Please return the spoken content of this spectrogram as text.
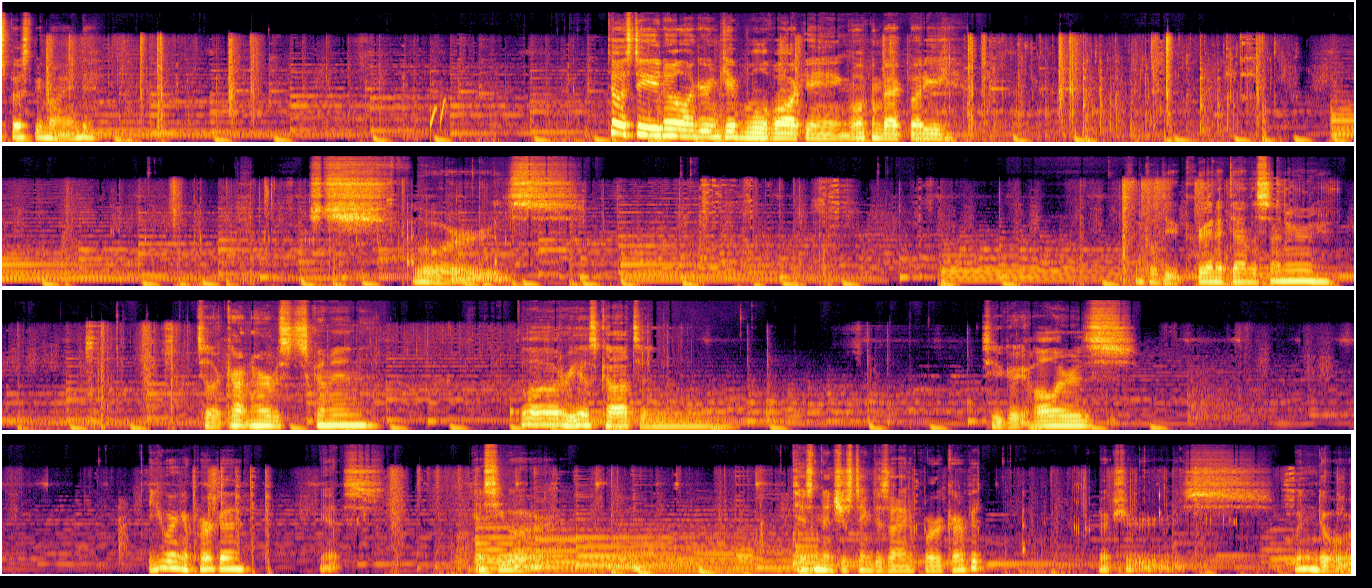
Is supposed to be mined. Toasty, no longer incapable of walking. Welcome back, buddy. Floors. I think we'll do granite down the center. Till our cotton harvests come in. Glorious cotton. Two great haulers. Are you wearing a parka? Yes. Yes, you are. Here's an interesting design for a carpet. Structures. Window.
